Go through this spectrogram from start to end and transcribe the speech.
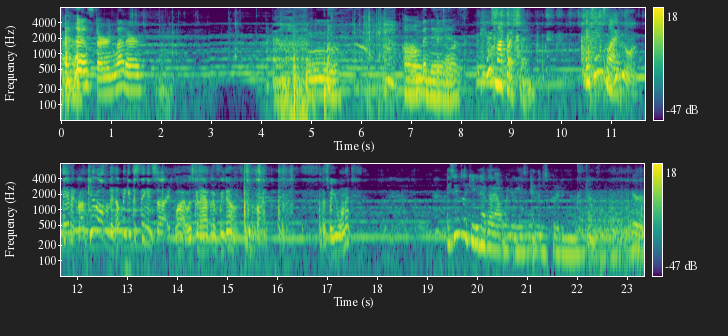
Uh-huh. Stern letter. Ooh. Oh, the dark. Here's my question. It seems like. What are you doing? Damn it, Rob. Get off of it. Help me get this thing inside. Why? What's going to happen if we don't? Fine. That's what you wanted? it It seems like you could have that out when you're using it and then just put it in your trunk. Your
